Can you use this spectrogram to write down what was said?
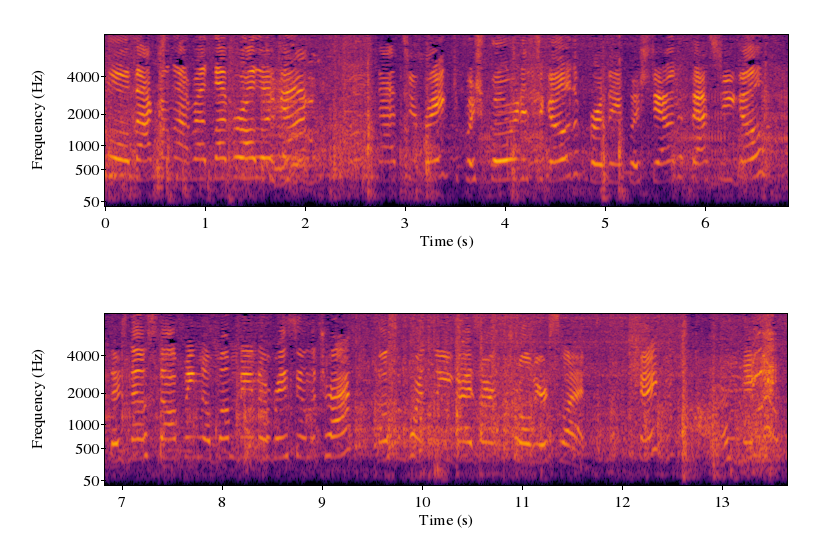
Pull back on that red lever all the way back. That's your brake. To push forward is to go. The further you push down, the faster you go. There's no stopping, no bumping, no racing on the track. Most importantly, you guys are in control of your sled. Okay? Here you go.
